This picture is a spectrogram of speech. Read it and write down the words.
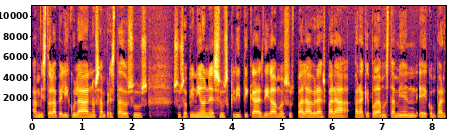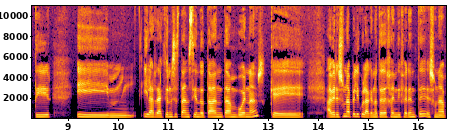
han visto la película, nos han prestado sus, sus opiniones, sus críticas, digamos, sus palabras para, para que podamos también eh, compartir. Y, y, las reacciones están siendo tan, tan buenas que, a ver, es una película que no te deja indiferente, es una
